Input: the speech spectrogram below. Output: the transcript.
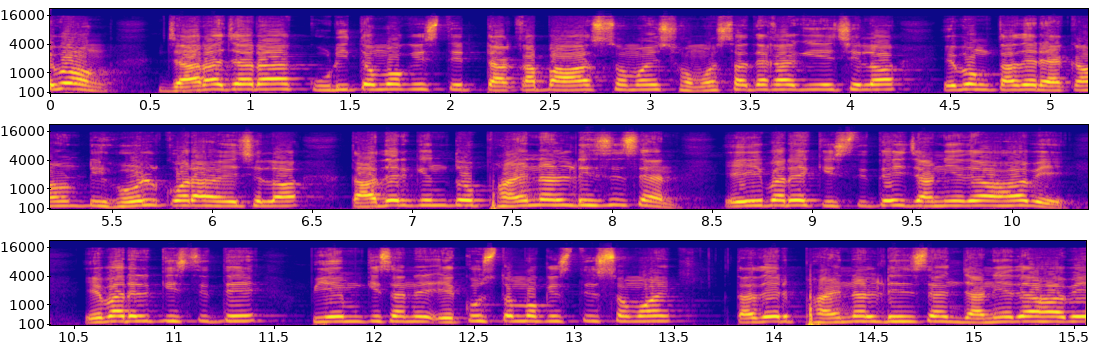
এবং যারা যারা কুড়িতম কিস্তির টাকা পাওয়ার সময় সমস্যা দেখা গিয়েছিল এবং তাদের অ্যাকাউন্টটি হোল্ড করা হয়েছিল, তাদের কিন্তু ফাইনাল ডিসিশন এইবারে কিস্তিতেই জানিয়ে দেওয়া হবে। এবারের কিস্তিতে পিএম কিষাণের একুশতম কিস্তির সময় তাদের ফাইনাল ডিসিশন জানিয়ে দেওয়া হবে,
